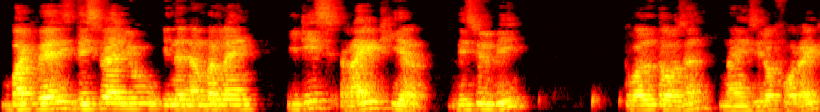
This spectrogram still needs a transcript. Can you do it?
But where is this value in the number line? It is right here. This will be 12904 right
